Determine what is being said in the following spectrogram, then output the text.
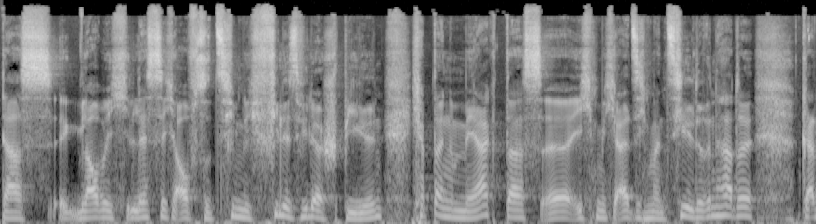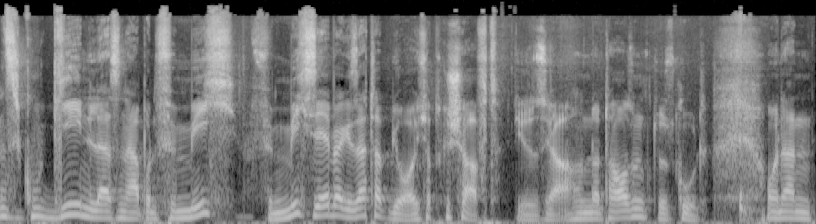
das, glaube ich, lässt sich auf so ziemlich vieles widerspiegeln. Ich habe dann gemerkt, dass äh, ich mich, als ich mein Ziel drin hatte, ganz gut gehen lassen habe und für mich, für mich selber gesagt habe, ja, ich habe es geschafft. Dieses Jahr 100.000, das ist gut. Und dann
